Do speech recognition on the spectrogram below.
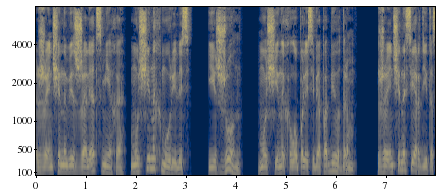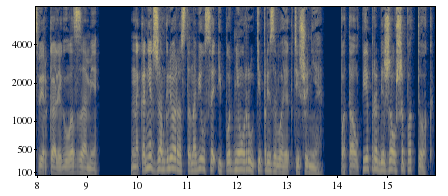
Женщины визжали от смеха, мужчины хмурились. И жен. Мужчины хлопали себя по бедрам. Женщины сердито сверкали глазами. Наконец жонглер остановился и поднял руки, призывая к тишине. По толпе пробежал шепоток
